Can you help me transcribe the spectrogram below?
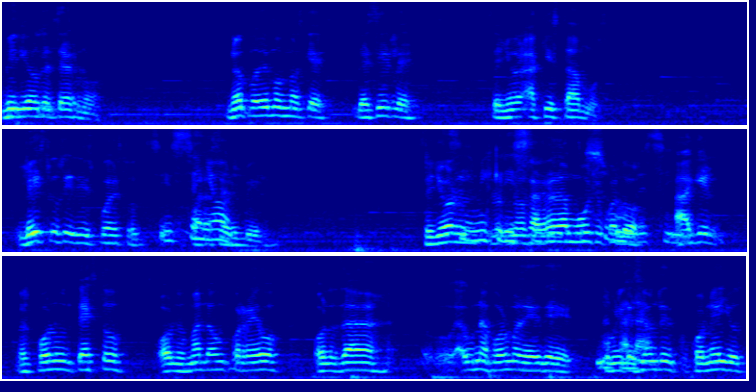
mi Dios eterno. No podemos más que decirle, Señor, aquí estamos. Listos y dispuestos para servir. Señor, nos agrada mucho cuando alguien nos pone un texto o nos manda un correo o nos da una forma de, comunicación con ellos.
